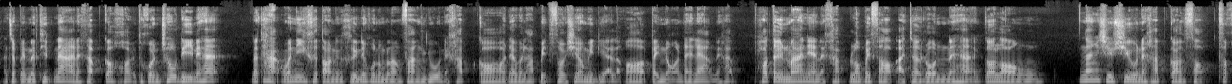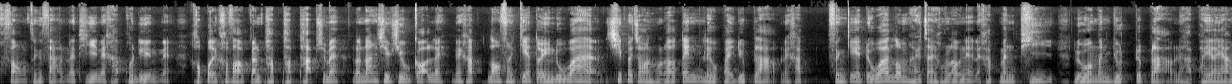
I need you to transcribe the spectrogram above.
อาจจะเป็นอาทิตย์หน้านะครับก็ขอให้ทุกคนโชคดีนะฮะ และถ้ากว่านี่คือตอนกลางคืนที่คุณกำลังฟังอยู่นะครับก็ได้เวลาปิดโซเชียลมีเดียแล้วก็ไปนอนได้แล้วนะครับพอตื่นมาเนี่ยนะครับเราไปสอบอาจจะรนนะฮะก็ลองนั่งชิวๆนะครับก่อนสอบสัก2อถึงสนาทีนะครับคนอื่นเนี่ยเขาเปิดข้อสอบกันพับๆๆใช่ไหมเรานั่งชิวๆก่อนเลยนะครับลองสังเกตตัวเองดูว่าชีพจรของเราเต้นเร็วไปหรือเปล่านะครับ สังเกตดูว่าลมหายใจของเราเนี่ยนะครับมันถี่หรือว่ามันหยุดหรือเปล่านะครับพยายาม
